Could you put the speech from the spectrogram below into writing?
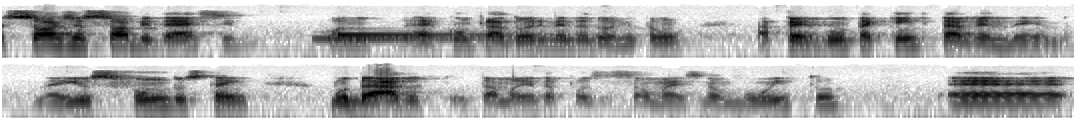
soja sobe e desce quando é comprador e vendedor. Então, a pergunta é quem está vendendo. Né? E os fundos têm mudado o tamanho da posição, mas não muito. É,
